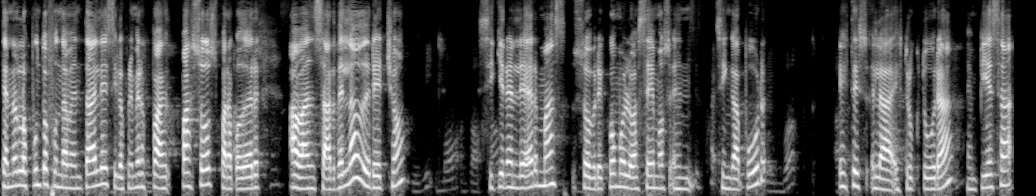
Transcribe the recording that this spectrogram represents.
tener los puntos fundamentales y los primeros pasos para poder avanzar. Del lado derecho, si quieren leer más sobre cómo lo hacemos en Singapur, esta es la estructura. Empieza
